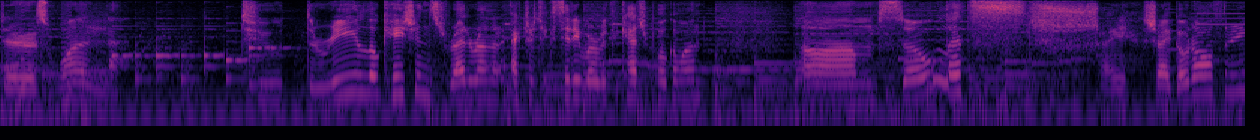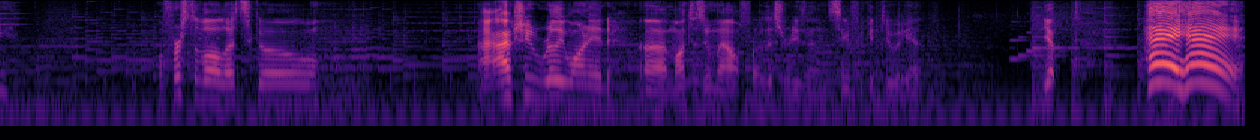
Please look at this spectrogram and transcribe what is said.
there's one, two, three locations right around Ecruteak City where we could catch Pokemon. Um, so let's... Should I, should I go to all three? Well, first of all, let's go... I actually really wanted uh, Montezuma out for this reason. Let's see if we could do it yet. Yep. Hey, hey!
